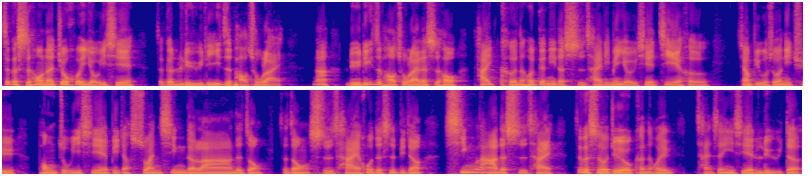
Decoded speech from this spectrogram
这个时候呢，就会有一些这个铝离子跑出来。那铝离子跑出来的时候，它可能会跟你的食材里面有一些结合。像比如说你去烹煮一些比较酸性的啦，那种这种食材，或者是比较辛辣的食材，这个时候就有可能会产生一些铝的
